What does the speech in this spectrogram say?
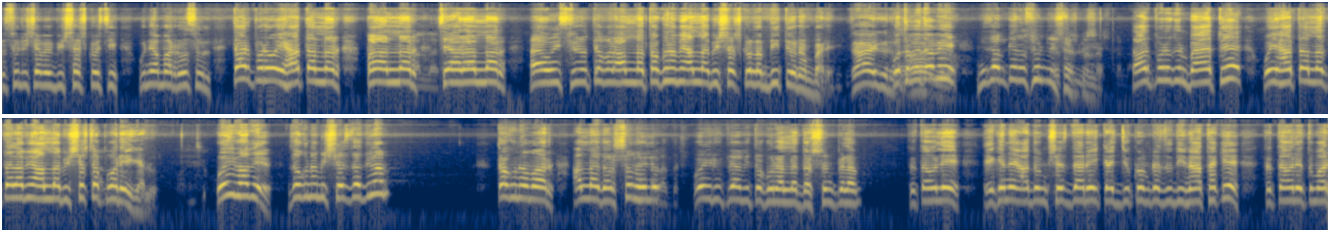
রসুল হিসাবে বিশ্বাস করছি উনি আমার রসুল। তারপরে ওই হাত আল্লাহর পা আল্লাহর চেহারা আল্লাহর ওই সিরতে আমার আল্লাহ তখন আমি আল্লাহ বিশ্বাস করলাম দ্বিতীয় নাম্বারে। জয় প্রথমে তো আমি নিজামকে রসুল বিশ্বাস করলাম। তারপরে যখন বায়াত হয়ে ওই হাত আল্লাহ তাহলে আমি আল্লাহ বিশ্বাসটা পরে গেল। ওইভাবে যখন আমি সেজদা দিলাম তখন আমার আল্লাহ দর্শন হইল। ওই রূপে আমি তখন আল্লাহ দর্শন পেলাম। তো তাহলে এখানে আদম শেষদার এই কার্যক্রমটা যদি না থাকে, তো তাহলে তোমার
